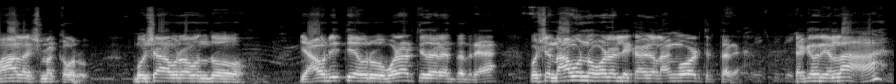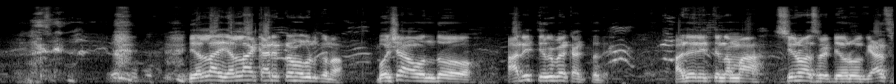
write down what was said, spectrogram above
ಮಹಾಲಕ್ಷ್ಮಕ್ಕವರು ಬಹುಶಃ ಅವರ ಒಂದು ಯಾವ ರೀತಿ ಅವರು ಓಡಾಡ್ತಿದ್ದಾರೆ ಅಂತಂದರೆ, ಬಹುಶಃ ನಾವನ್ನು ಓಡಾಡಲಿಕ್ಕಾಗಲ್ಲ, ಹಂಗೆ ಓಡಾಡ್ತಿರ್ತಾರೆ. ಯಾಕಂದರೆ ಎಲ್ಲ ಎಲ್ಲ ಎಲ್ಲ ಕಾರ್ಯಕ್ರಮಗಳಿಗೂ ಬಹುಶಃ ಒಂದು, ಆ ರೀತಿ ಇರಬೇಕಾಗ್ತದೆ. ಅದೇ ರೀತಿ ನಮ್ಮ ಶ್ರೀನಿವಾಸ ರೆಡ್ಡಿಯವರು ಗ್ಯಾಸ್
